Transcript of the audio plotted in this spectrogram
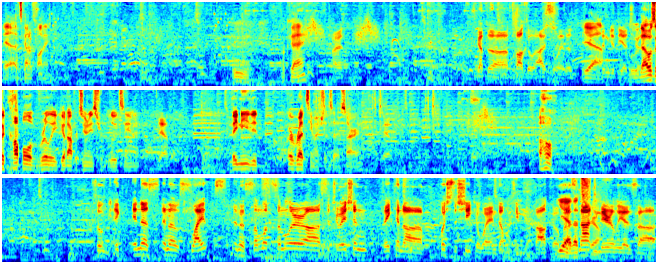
Yeah, it's kind of funny. Ooh. Okay. All right. Got the Falco isolated. Yeah. Didn't get the edge. Ooh, that was a couple of really good opportunities for blue team. Yeah. They needed, or red team, I should say. Sorry. Yeah. Oh. So in a in a slight in a somewhat similar uh, situation, they can uh, push the Sheik away and double team the Falco. Yeah, but it's that's not true. nearly as uh,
